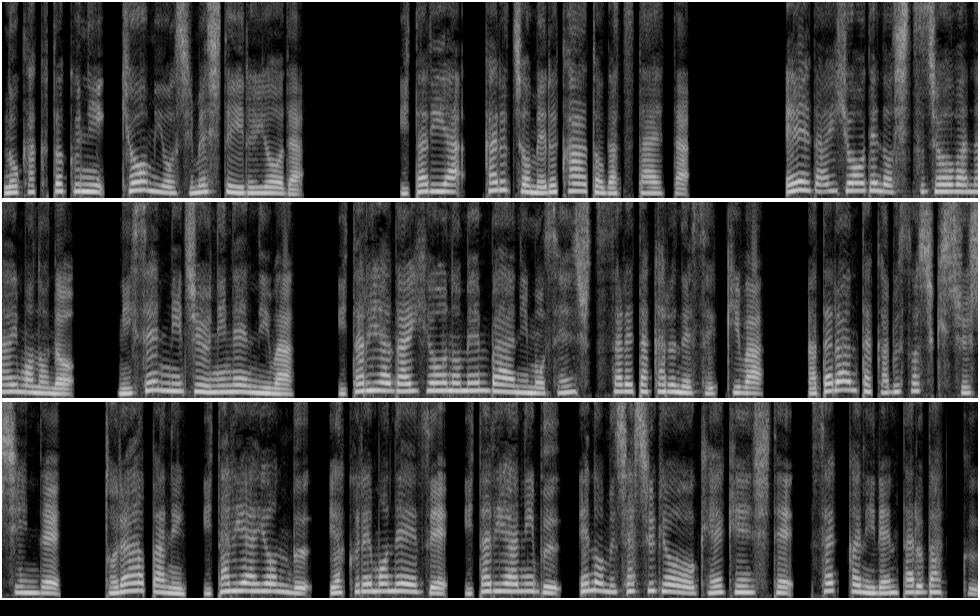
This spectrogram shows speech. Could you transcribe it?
の獲得に興味を示しているようだ。イタリア、カルチョ・メルカートが伝えた。A 代表での出場はないものの、2022年には、イタリア代表のメンバーにも選出されたカルネ設計は、アタランタ下部組織出身で、トラーパにイタリア4部、ヤクレモネーゼ、イタリア2部への武者修行を経験して、サッカーにレンタルバック。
